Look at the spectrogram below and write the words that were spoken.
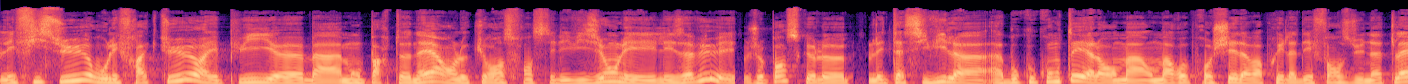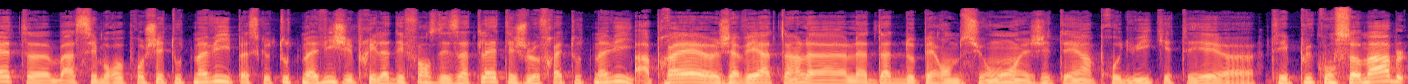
les fissures ou les fractures. Et puis, bah, mon partenaire, en l'occurrence France Télévisions, les, les a vus. Et je pense que l'état civil a, a, beaucoup compté. Alors, on m'a, on m'a reproché d'avoir pris la défense d'une athlète. Bah, c'est me reprocher toute ma vie parce que toute ma vie, j'ai pris la défense des athlètes et je le ferai toute ma vie. Après, euh, j'avais atteint la, la, date de péremption et j'étais un produit qui était, euh, était plus consommable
